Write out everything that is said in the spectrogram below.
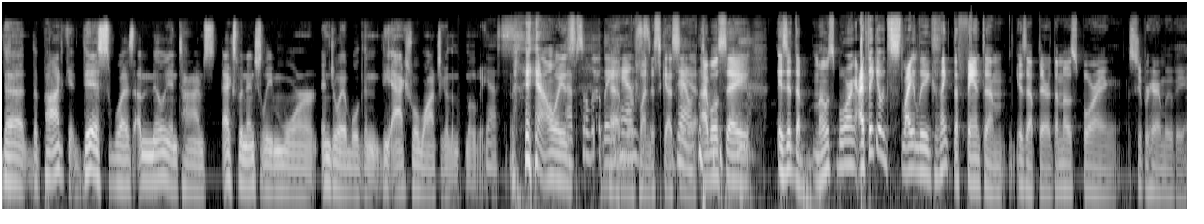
the the podcast. This was a million times exponentially more enjoyable than the actual watching of the movie. Yes. yeah, always Absolutely. have Hands more fun discussing down. it. I will say, is it the most boring? I think it would slightly because I think the Phantom is up there, the most boring superhero movie,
